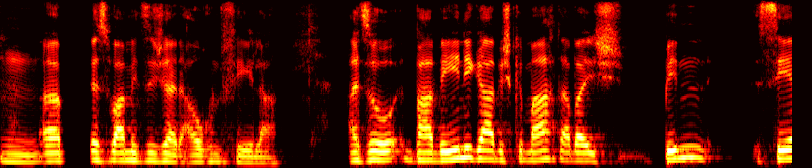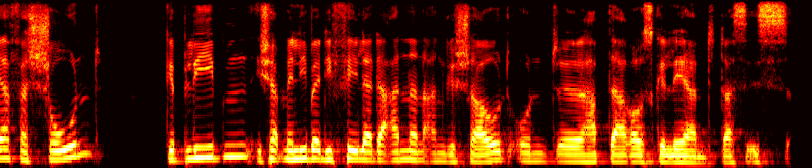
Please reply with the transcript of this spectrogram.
mhm. äh, das war mit Sicherheit auch ein Fehler. Also ein paar weniger habe ich gemacht, aber ich bin sehr verschont geblieben. Ich habe mir lieber die Fehler der anderen angeschaut und äh, habe daraus gelernt. Das ist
